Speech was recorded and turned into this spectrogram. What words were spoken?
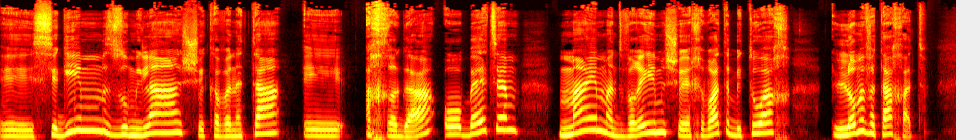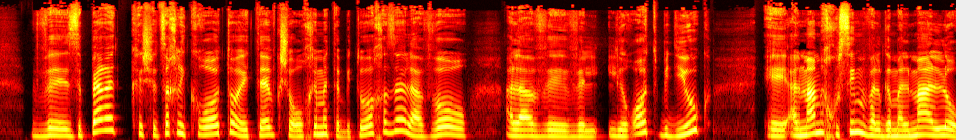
אה, סייגים זו מילה שכוונתה אה, החרגה, או בעצם מהם הדברים שחברת הביטוח לא מבטחת. וזה פרק שצריך לקרוא אותו היטב כשעורכים את הביטוח הזה, לעבור עליו אה, ולראות בדיוק אה, על מה מכוסים, אבל גם על מה לא.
